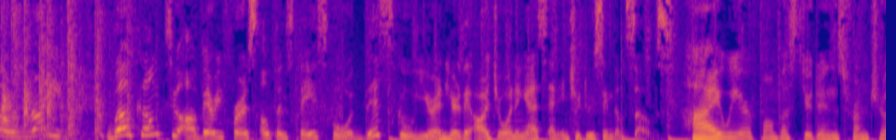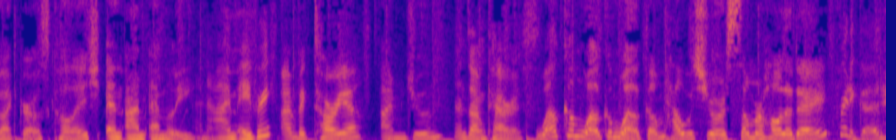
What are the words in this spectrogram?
All right. Welcome to our very first open space for this school year, and here they are joining us and introducing themselves. Hi, we are Form 4 students from True Light Girls College, and I'm Emily. And I'm Avery. I'm Victoria. I'm June. And I'm Karis. Welcome, welcome, welcome. How was your summer holiday? Pretty good.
